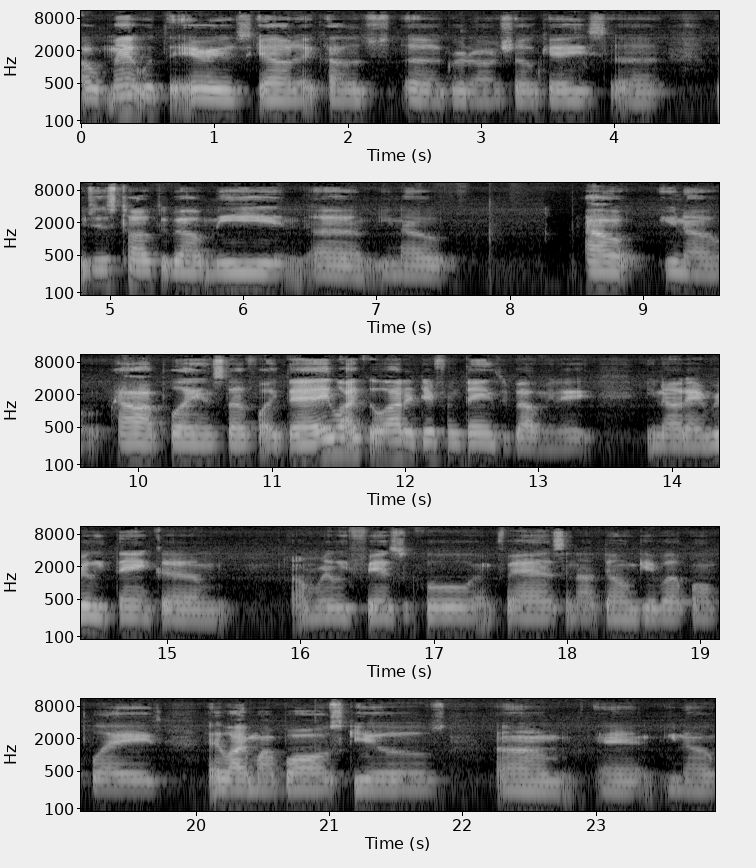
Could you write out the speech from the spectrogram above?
I met with the area scout at College uh, Gridiron Showcase. Uh, we just talked about me and um, you know how you know how I play and stuff like that. They like a lot of different things about me. They, you know, they really think um, I'm really physical and fast, and I don't give up on plays. They like my ball skills, um, and you know,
